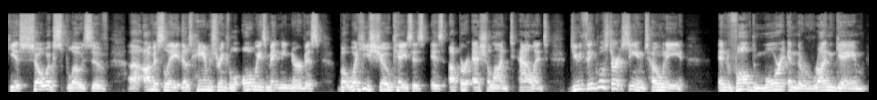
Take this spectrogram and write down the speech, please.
He is so explosive. Uh, obviously, those hamstrings will always make me nervous, but what he showcases is upper echelon talent. Do you think we'll start seeing Toney involved more in the run game?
